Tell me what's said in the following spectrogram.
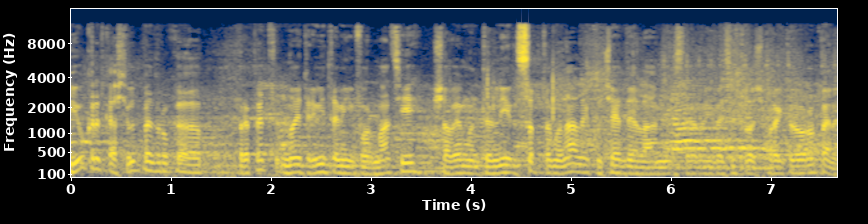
Eu cred că a știut pentru că, repet, noi trimitem informații și avem întâlniri săptămânale cu cei de la Ministerul Investițiilor și Proiectelor Europene.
